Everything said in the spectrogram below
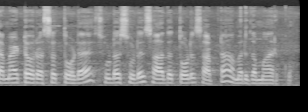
டொமேட்டோ ரசத்தோட சுட சுட சாதத்தோடு சாப்பிட்டா அமிர்தமாக இருக்கும்.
